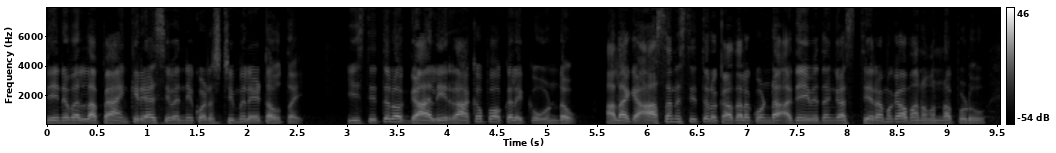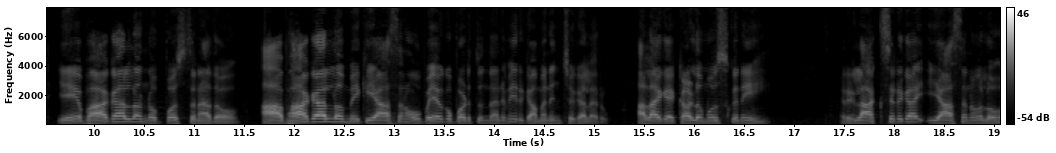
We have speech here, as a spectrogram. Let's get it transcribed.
దీనివల్ల ప్యాంక్రియాస్ ఇవన్నీ కూడా స్టిమ్యులేట్ అవుతాయి. ఈ స్థితిలో గాలి రాకపోకలు ఎక్కువ ఉండవు. అలాగే ఆసన స్థితిలో కదలకుండా అదే విధంగా స్థిరముగా మనం ఉన్నప్పుడు ఏ భాగాల్లో నొప్పి వస్తున్నదో ఆ భాగాల్లో మీకు ఈ ఆసనం ఉపయోగపడుతుందని మీరు గమనించగలరు. అలాగే కళ్ళు మూసుకుని రిలాక్స్డ్గా ఈ ఆసనంలో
